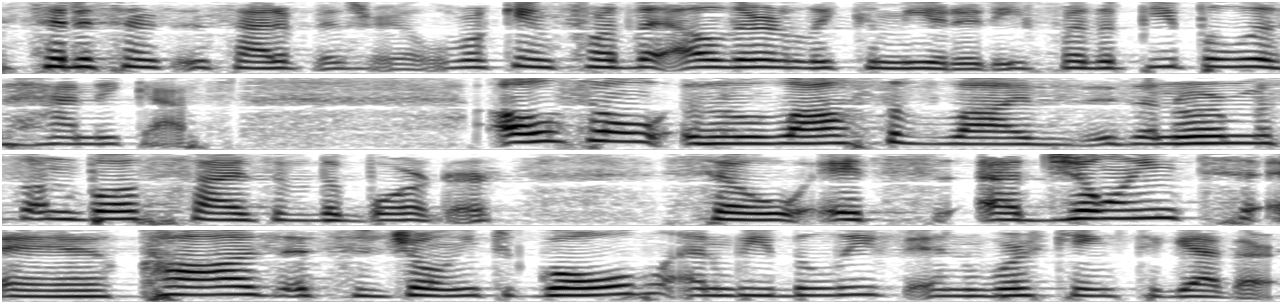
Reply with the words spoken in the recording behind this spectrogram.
citizens inside of Israel, working for the elderly community, for the people with handicaps. Also, the loss of lives is enormous on both sides of the border. So it's a joint uh, cause, it's a joint goal, and we believe in working together.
